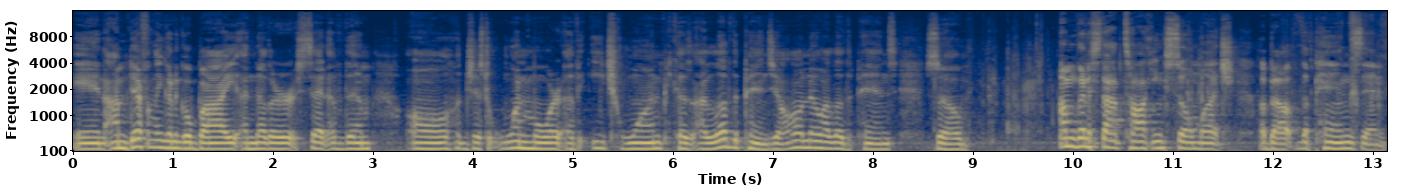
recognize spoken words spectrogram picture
And I'm definitely going to go buy another set of them. All just one more of each one because I love the pins. Y'all all know I love the pins. So I'm going to stop talking so much about the pins and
